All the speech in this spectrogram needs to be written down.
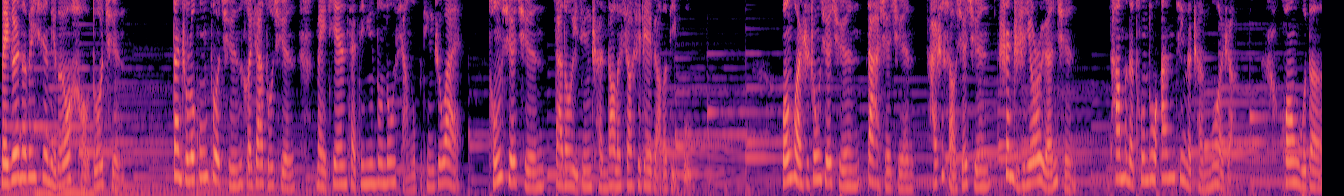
每个人的微信里都有好多群，但除了工作群和家族群每天在叮叮咚咚响个不停之外，同学群大都已经沉到了消息列表的底部。甭管是中学群、大学群，还是小学群，甚至是幼儿园群，他们的通通安静的沉默着，荒芜的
